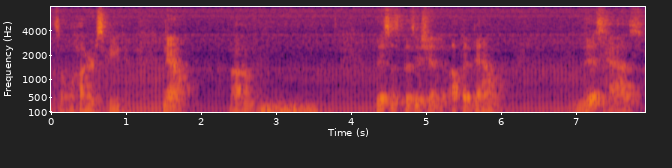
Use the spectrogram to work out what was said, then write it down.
It's a little higher speed. Now, um, this is positioned up and down. This has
